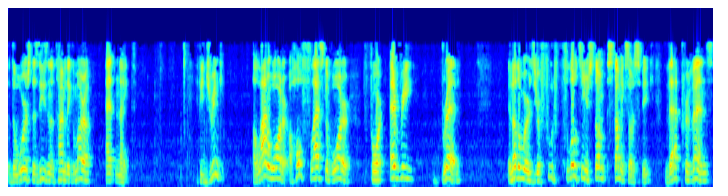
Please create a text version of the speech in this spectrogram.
the worst disease in the time of the Gemara, at night. If you drink a lot of water, a whole flask of water for every bread, in other words, your food floats in your stom- stomach, so to speak, that prevents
